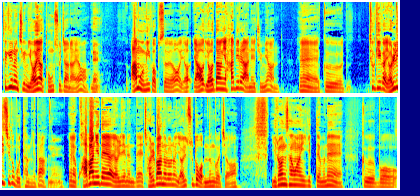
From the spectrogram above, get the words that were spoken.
특위는 지금 여야 동수잖아요. 네. 아무 의미가 없어요. 여, 야- 여당이 합의를 안 해주면 예, 그 특위가 열리지도 못합니다. 네. 예, 과반이 돼야 열리는데 절반으로는 열 수도 없는 거죠. 이런 상황이기 때문에 그 뭐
